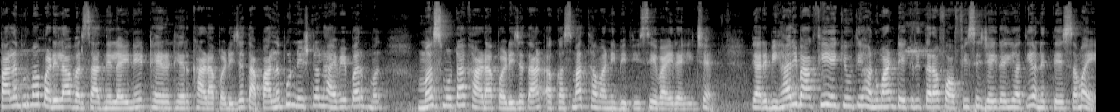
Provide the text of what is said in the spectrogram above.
પાલનપુરમાં પડેલા વરસાદને લઈને ઠેર ઠેર ખાડા પડી જતા પાલનપુર નેશનલ હાઈવે પર મસમોટા ખાડા પડી જતા અકસ્માત થવાની ભીતિ સેવાઈ રહી છે. ત્યારે બિહારી બાગથી એક યુવતી હનુમાન ટેકરી તરફ ઓફિસે જઈ રહી હતી અને તે સમયે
